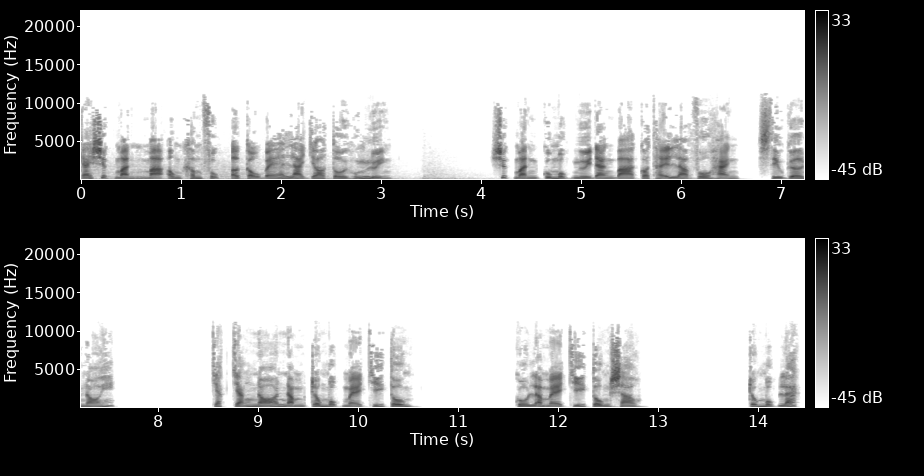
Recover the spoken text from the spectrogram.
cái sức mạnh mà ông khâm phục ở cậu bé là do tôi huấn luyện. Sức mạnh của một người đàn bà có thể là vô hạn, Silger nói. Chắc chắn nó nằm trong một mẹ chí tôn. Cô là mẹ chí tôn sao? Trong một lát,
